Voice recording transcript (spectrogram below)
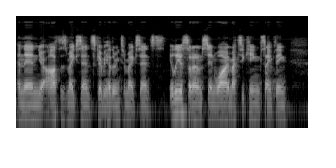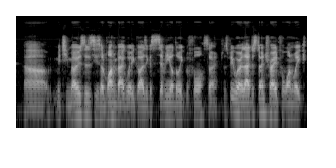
And then your Arthur's makes sense, Kobe Hetherington makes sense. Ilias, I don't understand why. Maxi King, same thing. Uh, Mitchy Moses, he's had one bag week, guys. He got 70 odd the week before, so just be aware of that. Just don't trade for one week.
